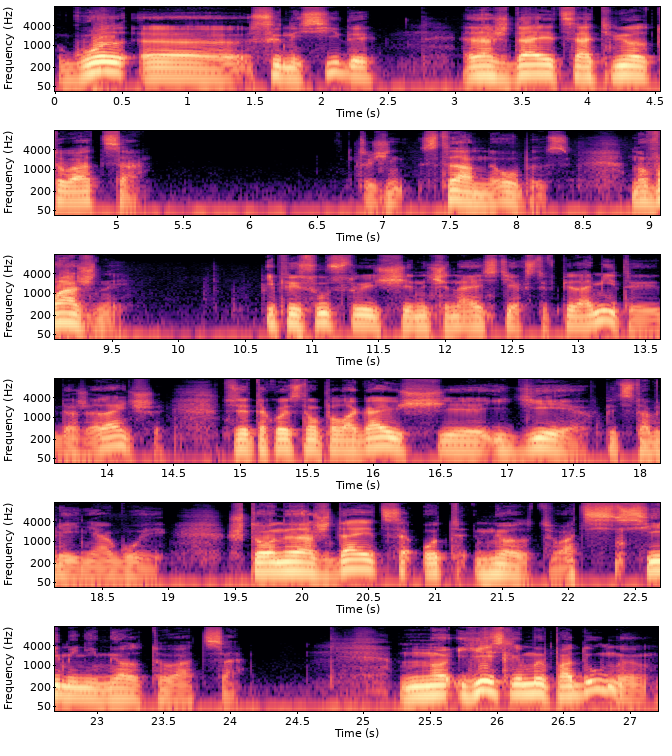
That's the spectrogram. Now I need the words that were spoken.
Гор, сын Исиды, рождается от мертвого отца. Это очень странный образ, но важный и присутствующие, начиная с текстов пирамид и даже раньше. То есть это такое основополагающая идея в представлении о горе, что он рождается от мертвого, от семени мертвого отца. Но если мы подумаем,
